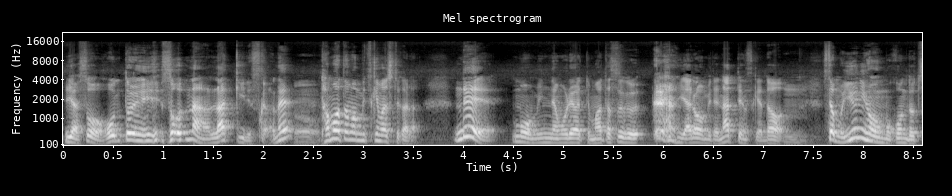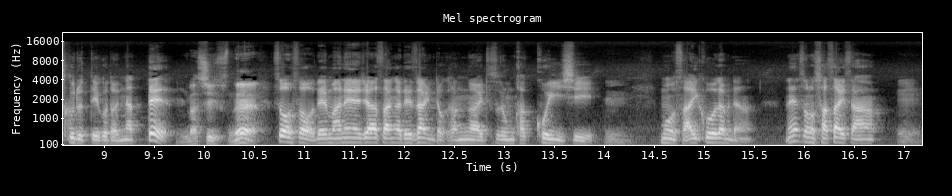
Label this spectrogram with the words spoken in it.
いや、そう、本当に そんなんラッキーですからね。うん。たまたま見つけましたから。で、もうみんな盛り上がってまたすぐ やろうみたいになってるんですけど、うん。そしたらもうユニフォームも今度作るっていうことになって、らしいですね。そうそう。で、マネージャーさんがデザインとか考えて、それもかっこいいし、うん。もう最高だみたいな。ね、その笹井さん、うん。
